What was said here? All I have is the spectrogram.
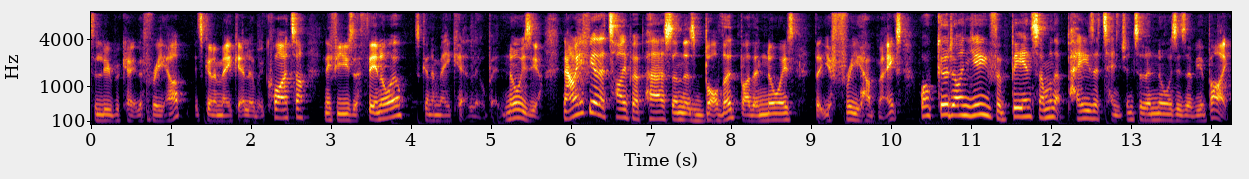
to lubricate the free hub, it's gonna make it a little bit quieter. And if you use a thin oil, it's gonna make it a little bit noisier. Now, if you're the type of person that's bothered by the noise that your free hub makes, well, good on you for being someone that pays attention to the noises of your bike.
